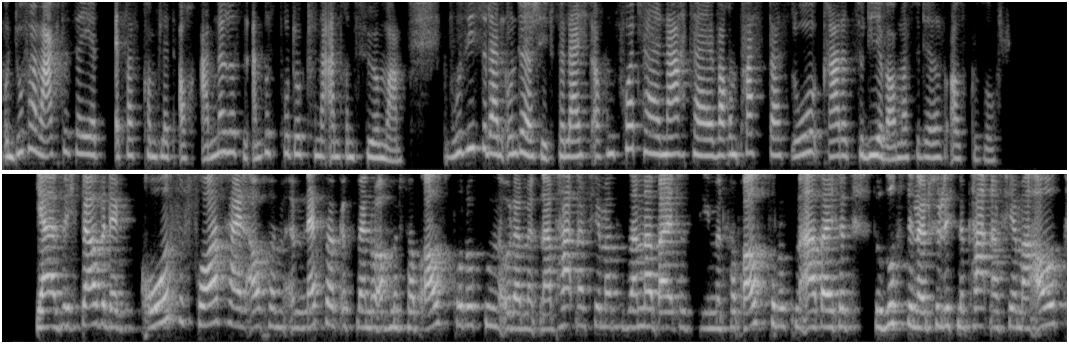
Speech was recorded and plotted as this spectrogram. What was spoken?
Und du vermarktest ja jetzt etwas komplett auch anderes, ein anderes Produkt von einer anderen Firma. Wo siehst du da einen Unterschied? Vielleicht auch einen Vorteil, Nachteil? Warum passt das so gerade zu dir? Warum hast du dir das ausgesucht? Ja, also ich glaube, der große Vorteil auch im, im Network ist, wenn du auch mit Verbrauchsprodukten oder mit einer Partnerfirma zusammenarbeitest, die mit Verbrauchsprodukten arbeitet. Du suchst dir natürlich eine Partnerfirma aus,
